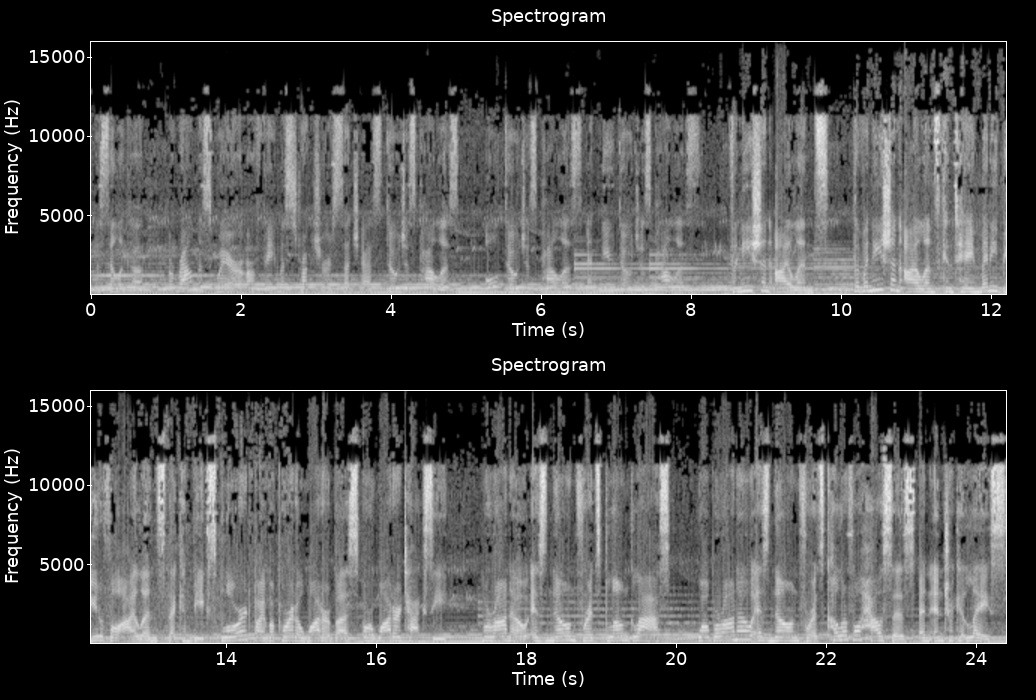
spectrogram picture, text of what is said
Basilica. Around the square are famous structures such as Doge's Palace, Old Doge's Palace, and New Doge's Palace. Venetian Islands The Venetian Islands contain many beautiful islands that can be explored by Vaporetto water bus or water taxi. Murano is known for its blown glass, while Burano is known for its colorful houses and intricate lace.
